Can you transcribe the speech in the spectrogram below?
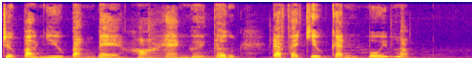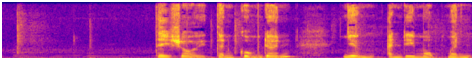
trước bao nhiêu bạn bè, họ hàng, người thân đã phải chịu cảnh muối mặt thế rồi tịnh cũng đến, nhưng anh đi một mình,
